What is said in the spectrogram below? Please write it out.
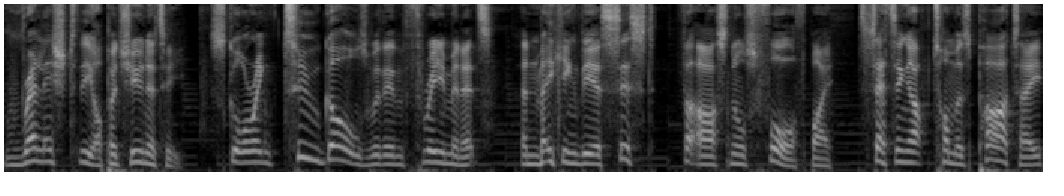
relished the opportunity, scoring two goals within three minutes and making the assist for Arsenal's fourth by setting up Thomas Partey,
